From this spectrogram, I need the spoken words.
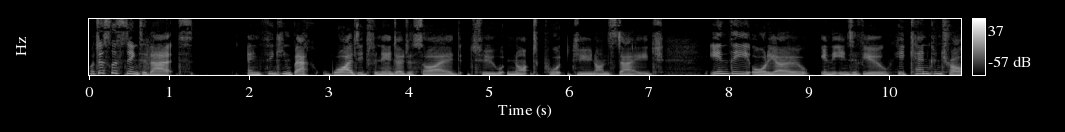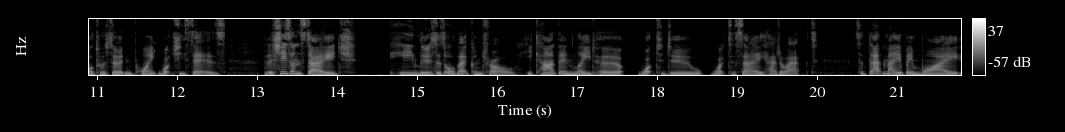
Well, just listening to that and thinking back, why did Fernando decide to not put June on stage? In the audio, in the interview, he can control to a certain point what she says, but if she's on stage, he loses all that control. He can't then lead her what to do, what to say, how to act. So that may have been why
